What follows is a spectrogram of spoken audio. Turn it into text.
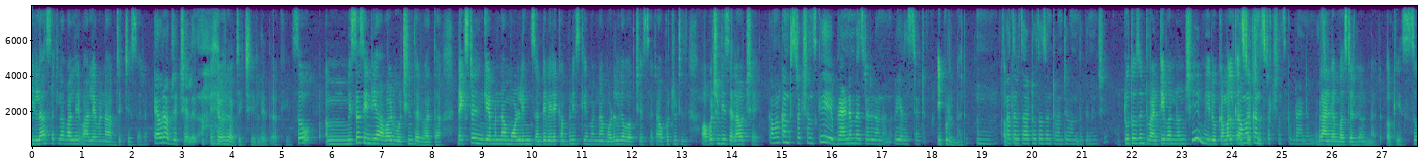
ఇల్లాస్ ఎట్లా వాళ్ళే వాళ్ళు ఏమన్నా అబ్జెక్ట్ చేశారా? ఎవరు అబ్జెక్ట్ చేయలేదు. ఎవరు అబ్జెక్ట్ చేయలేదు. Okay. So Mrs India award వచ్చిన తర్వాత నెక్స్ట్ ఇంకేమన్నా మోడలింగ్స్ అంటే వేరే కంపెనీస్కి ఏమన్నా మోడల్గా వర్క్ చేశారా ఆపర్చునిటీస్ ఆపర్చునిటీస్ ఎలా వచ్చాయి? కమల్ కన్స్ట్రక్షన్స్కి బ్రాండ్ అంబాసిడర్గా ఉన్నాను రియల్ ఎస్టేట్ ఇప్పుడు ఉన్నారు ఆ తర్వాత టూ థౌజండ్ ట్వంటీ వన్ దగ్గర నుంచి. టూ థౌజండ్ ట్వంటీ వన్ నుంచి మీరు కమల్ కమల్ కన్స్ట్రక్షన్ కన్స్ట్రక్షన్స్కి బ్రాండ్ అంబాసిడర్ బ్రాండ్ అంబాసిడర్గా ఉన్నారు. ఓకే సో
